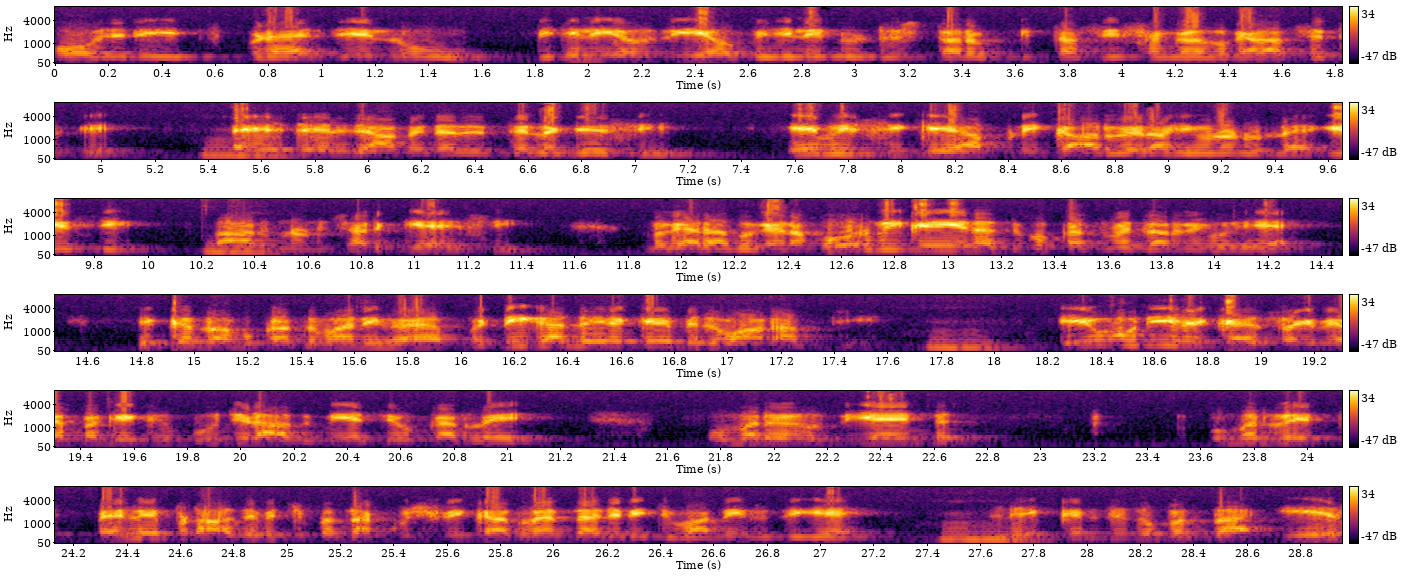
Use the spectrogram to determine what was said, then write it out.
ਉਹ ਜਿਹੜੀ ਗੁਡਾਇਲ ਜੇਲ੍ਹ ਨੂੰ ਬਿਜਲੀ ਆਉਂਦੀ ਹੈ ਉਹ ਬਿਜਲੀ ਨੂੰ ਡਿਸਟਰਬ ਕੀਤਾ ਸੀ ਸੰਗਲ ਵਗੈਰਾ ਸਿੱਟ ਕੇ। ਇਹ ਜਿਹੇ ਇਲਜ਼ਾਮ ਇਹਨਾਂ ਦੇ ਉੱਤੇ ਲੱਗੇ ਸੀ। ਇਹ ਵੀ ਸੀ ਕਿ ਆਪਣੀ ਕਾਰ ਦੇ ਰਾਹੀਂ ਉਹਨਾਂ ਨੂੰ ਲੈ ਗਏ ਸੀ ਬਾਹਰ ਉਹਨਾਂ ਨੂੰ ਛੱਡ ਕੇ ਆਏ ਸੀ ਵਗੈਰਾ ਵਗੈਰਾ। ਹੋਰ ਵੀ ਕਈ ਇਹਨਾਂ ਤੇ ਮੁਕੱਦਮੇ ਦਰਜ ਹੋਏ ਹੈ। ਇੱਕ ਦਾ ਮੁਕੱਦਮਾ ਨਹੀਂ ਹੋਇਆ ਵੱਡੀ ਗੱਲ ਇਹ ਹੈ ਕਿ ਵਿਦਵਾਨ ਆਦਮੀ ਇਹ ਉਹ ਨਹੀਂ ਹੈ ਕਹਿ ਸਕਦੇ ਆਪਾਂ ਕਿ ਇੱਕ ਬੁੱਝੜਾ ਆਦਮੀ ਹੈ ਤੇ ਉਹ ਕਰ ਲੇ ਉਮਰ ਹੁੰਦੀ ਹੈ ਉਮਰ ਦੇ ਪਹਿਲੇ ਪੜਾਅ ਦੇ ਵਿੱਚ ਬੰਦਾ ਕੁਝ ਵੀ ਕਰ ਲੈਂਦਾ ਜਿਹੜੀ ਜਵਾਨੀ ਹੁੰਦੀ ਹੈ। ਲੇਕਿਨ ਜਦੋਂ ਬੰਦਾ ਇਸ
